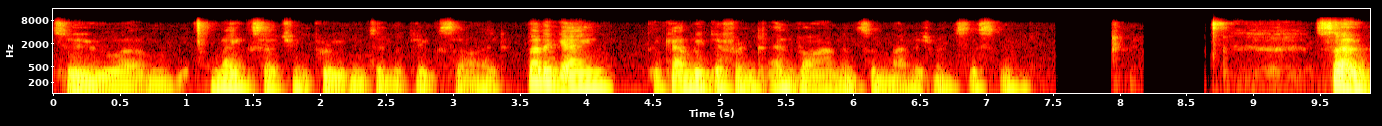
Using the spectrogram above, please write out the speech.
to um, make such improvement in the pig side. But again, there can be different environments and management systems. So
